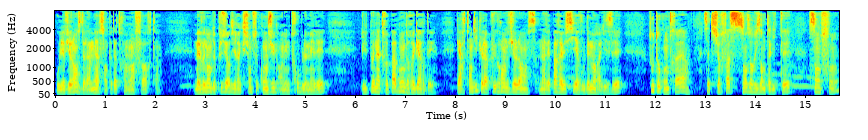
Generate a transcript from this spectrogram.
où les violences de la mer sont peut-être moins fortes, mais venant de plusieurs directions se conjuguent en une trouble mêlée, il peut n'être pas bon de regarder, car tandis que la plus grande violence n'avait pas réussi à vous démoraliser, tout au contraire, cette surface sans horizontalité, sans fond,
